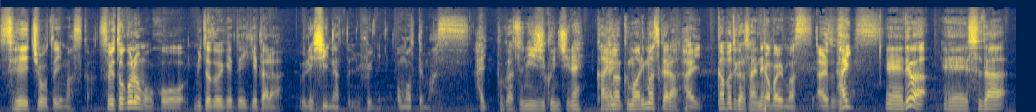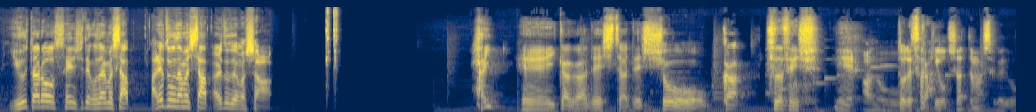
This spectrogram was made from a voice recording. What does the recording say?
成長といいますかそういうところもこう見届けていけたら嬉しいなというふうに思ってます。はい、9月29日ね開幕もありますから、はい頑張ってくださいね頑張ります。ありがとうごはいざいます。、えーでは、えー須田裕太郎選手でございましたありがとうございましたありがとうございました。はい、えーいかがでしたでしょうか？須田選手。ね、あのどうですか？さっきおっしゃってましたけど、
